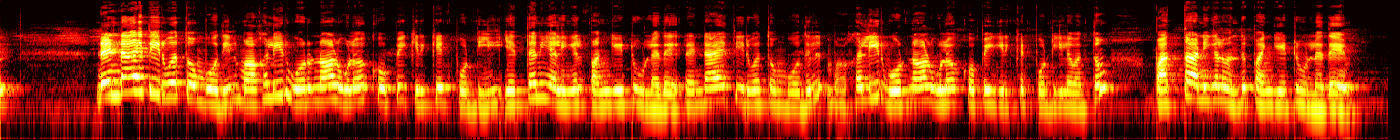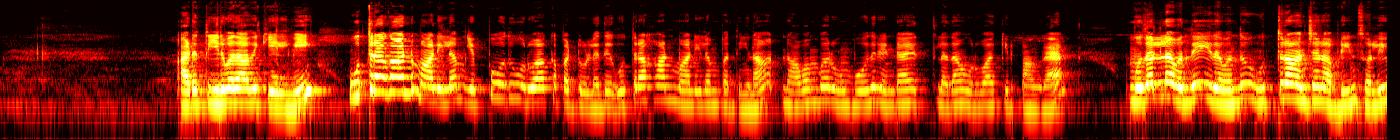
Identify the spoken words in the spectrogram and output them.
ரெண்டாயிரத்தி இருபத்தொம்போதில் மகளிர் ஒரு நாள் உலகக்கோப்பை கிரிக்கெட் போட்டியில் எத்தனை அணிகள் பங்கேற்று உள்ளது? ரெண்டாயிரத்தி இருபத்தொம்போதில் மகளிர் ஒரு நாள் உலகக்கோப்பை கிரிக்கெட் போட்டியில் மட்டும் பத்து அணிகள் வந்து பங்கேற்று உள்ளது. அடுத்து இருபதாவது கேள்வி. உத்தரகாண்ட் மாநிலம் எப்போது உருவாக்கப்பட்டுள்ளது? உத்தரகாண்ட் மாநிலம் பார்த்தீங்கன்னா நவம்பர் ஒம்பது ரெண்டாயிரத்தில் தான் உருவாக்கியிருப்பாங்க. முதல்ல வந்து இதை வந்து உத்தராஞ்சல் அப்படின்னு சொல்லி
